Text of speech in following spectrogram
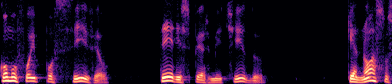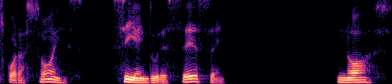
Como foi possível teres permitido que nossos corações se endurecessem? Nós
